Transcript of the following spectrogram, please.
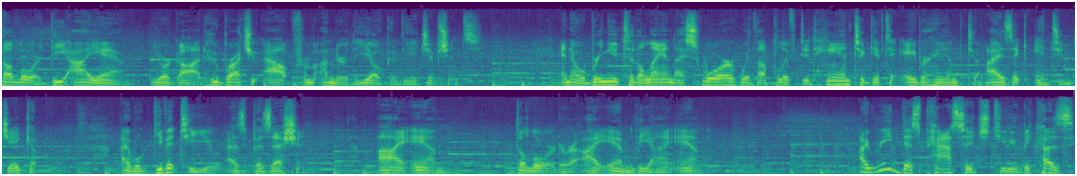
the Lord, the I am, your God, who brought you out from under the yoke of the Egyptians. And I will bring you to the land I swore with uplifted hand to give to Abraham, to Isaac, and to Jacob. I will give it to you as a possession. I am the Lord, or I am the I am. I read this passage to you because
